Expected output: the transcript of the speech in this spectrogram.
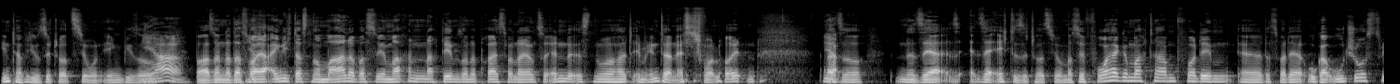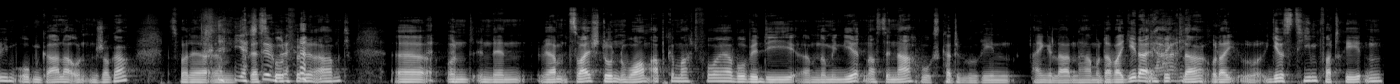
Interviewsituation irgendwie so ja. war, sondern das ja. war ja eigentlich das Normale, was wir machen, nachdem so eine Preisverleihung zu Ende ist, nur halt im Internet vor Leuten. Ja. Also eine sehr, sehr, sehr, echte Situation. Was wir vorher gemacht haben vor dem, äh, das war der Oga Ujo Stream, oben Gala und ein Jogger. Das war der ähm, ja, Dresscode für den Abend. Äh, und in den, wir haben zwei Stunden Warm-up gemacht vorher, wo wir die ähm, Nominierten aus den Nachwuchskategorien eingeladen haben. Und da war jeder ja, Entwickler oder, oder jedes Team vertreten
